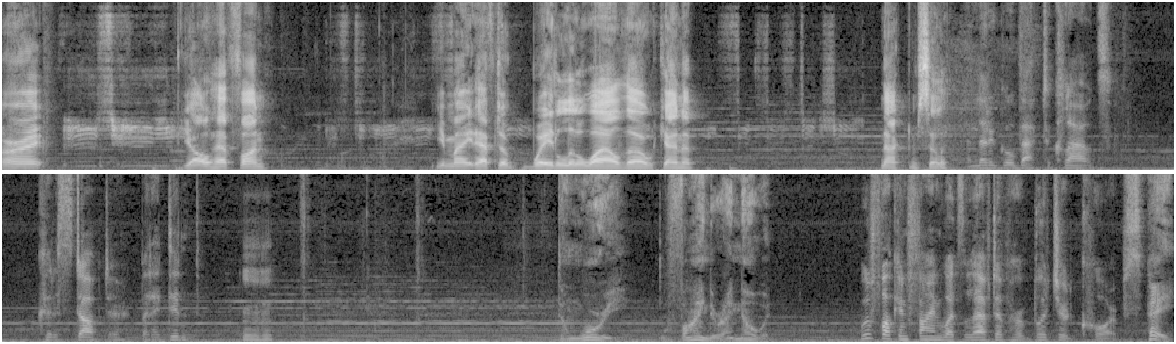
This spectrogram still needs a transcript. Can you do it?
Alright. Y'all have fun. You might have to wait a little while, though. Kind of knocked him silly. I let her go back to Clouds. Could have stopped her, but I didn't. Mm-hmm. Don't worry. We'll find her, I know it. We'll fucking find what's left of her butchered corpse. Hey,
